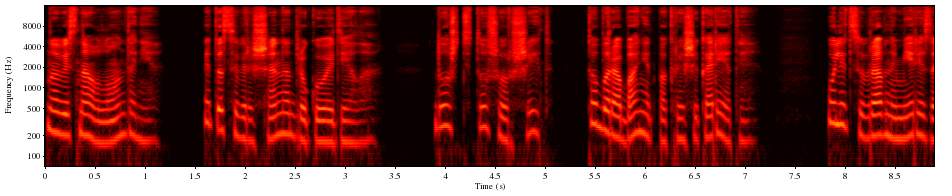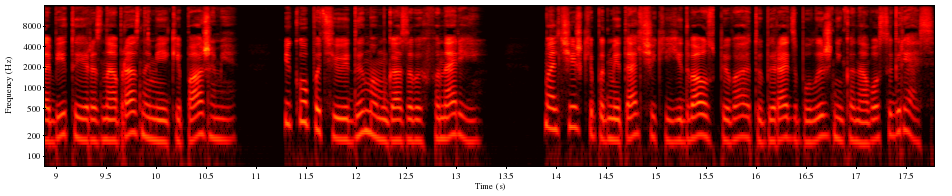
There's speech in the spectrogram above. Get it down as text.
Но весна в Лондоне — это совершенно другое дело. Дождь то шуршит, то барабанит по крыше кареты. Улицы в равной мере забитые разнообразными экипажами и копотью и дымом газовых фонарей. Мальчишки-подметальщики едва успевают убирать с булыжника навоз и грязь,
